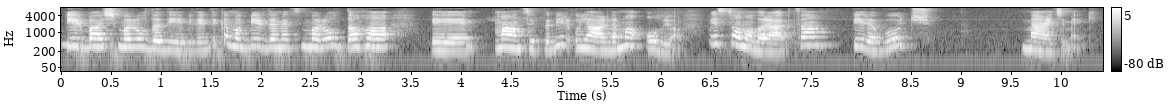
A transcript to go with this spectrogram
Bir baş marul da diyebilirdik ama bir demet marul daha e, mantıklı bir uyarlama oluyor. Ve son olarak da bir avuç mercimek.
